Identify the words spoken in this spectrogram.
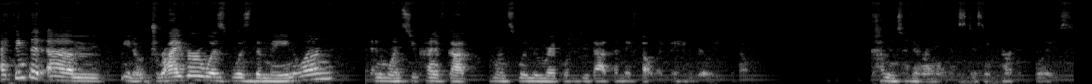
I think that um, you know, driver was was the main one, and once you kind of got once women were able to do that, then they felt like they had really you know come into their own as Disney park employees.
